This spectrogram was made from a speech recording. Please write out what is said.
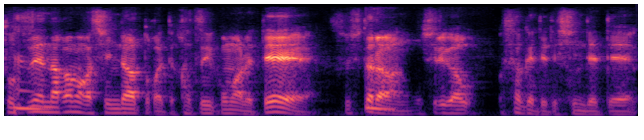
突然仲間が死んだとかって担ぎ込まれて、そしたら、うんあのお尻が裂けてて死んでて、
